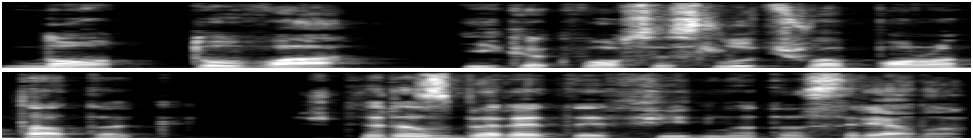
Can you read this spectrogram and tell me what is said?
Но това и какво се случва по-нататък ще разберете в идната сряда.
